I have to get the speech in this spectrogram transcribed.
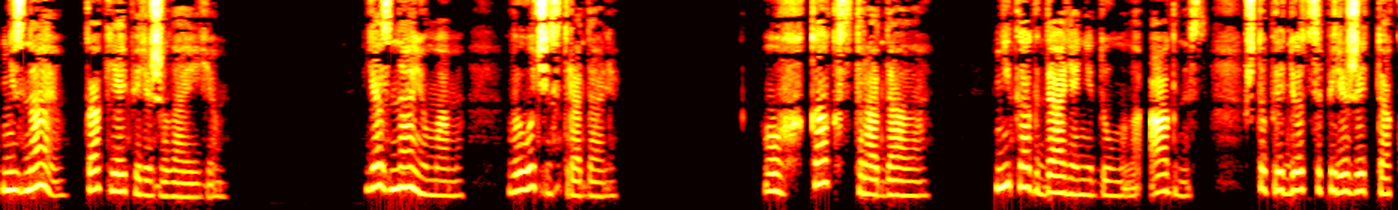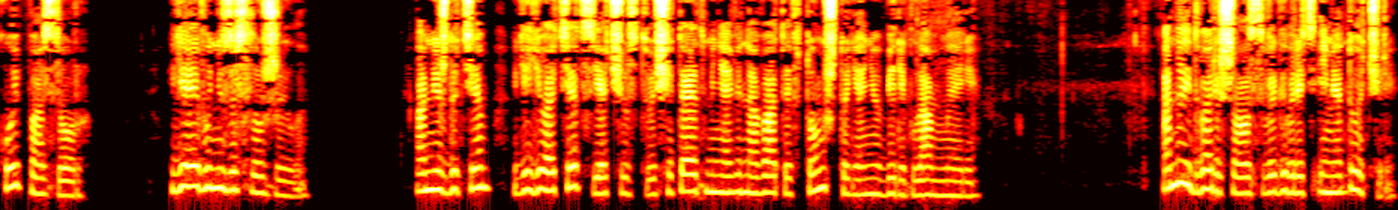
Не знаю, как я пережила ее». «Я знаю, мама», вы очень страдали. Ох, как страдала! Никогда я не думала, Агнес, что придется пережить такой позор. Я его не заслужила. А между тем, ее отец, я чувствую, считает меня виноватой в том, что я не уберегла Мэри. Она едва решалась выговорить имя дочери,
